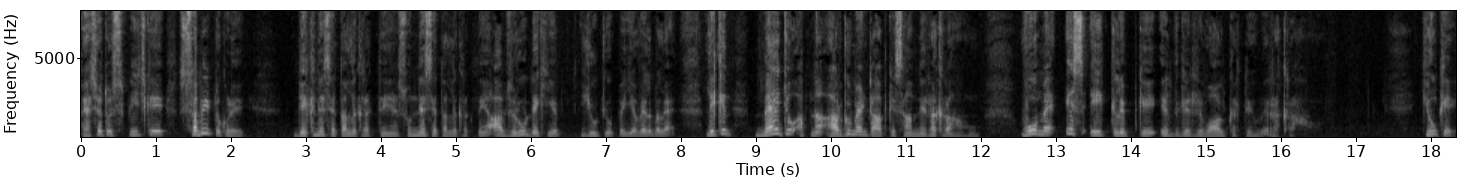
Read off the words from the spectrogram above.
वैसे तो स्पीच के सभी टुकड़े देखने से तल्लक रखते हैं, सुनने से तल्लक रखते हैं। आप ज़रूर देखिए यूट्यूब पे ये अवेलेबल है। लेकिन मैं जो अपना आर्गूमेंट आपके सामने रख रहा हूँ वो मैं इस एक क्लिप के इर्द गिर्द रिवॉल्व करते हुए रख रहा हूँ। क्योंकि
